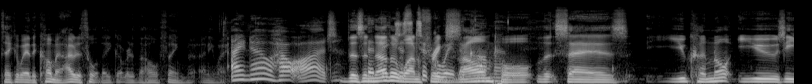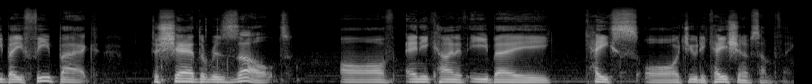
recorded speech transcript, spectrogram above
take away the comment. I would have thought they got rid of the whole thing, but anyway. I know how odd. There's another one, for away the comment. example, that says you cannot use eBay feedback to share the result of any kind of eBay case or adjudication of something.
